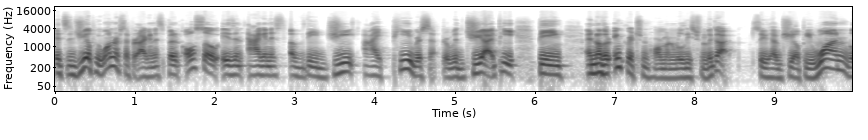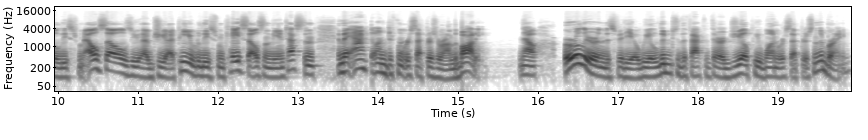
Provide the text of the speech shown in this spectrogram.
it's a GLP-1 receptor agonist, but it also is an agonist of the GIP receptor, with GIP being another incretin hormone released from the gut. So you have GLP-1 released from L cells, you have GIP released from K cells in the intestine, and they act on different receptors around the body. Now, earlier in this video, we alluded to the fact that there are GLP-1 receptors in the brain,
